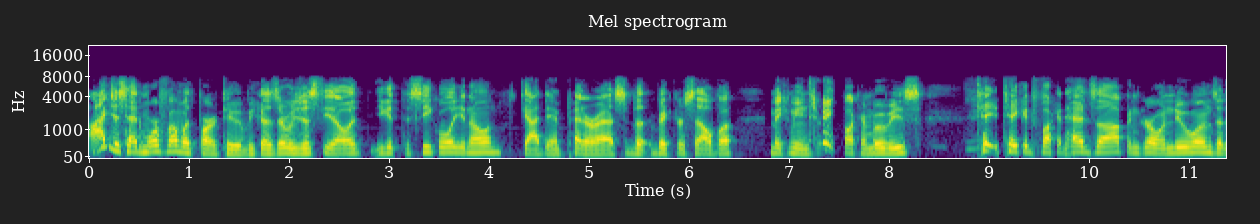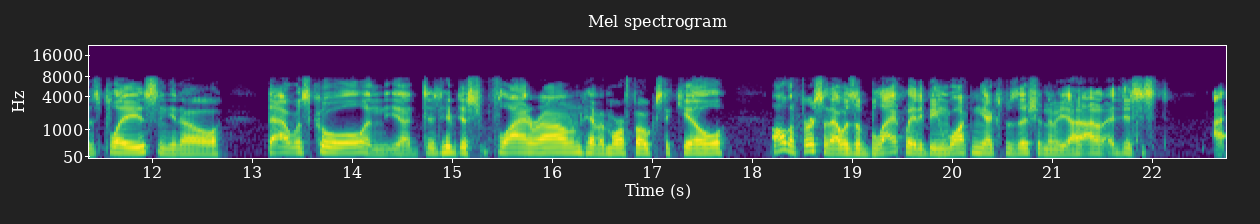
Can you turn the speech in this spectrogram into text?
I just had more fun with part two because there was just you know you get the sequel, you know, goddamn petter ass Victor Salva making me enjoy fucking movies, ta taking fucking heads up and growing new ones at his place, and you know that was cool, and you know just him just flying around, having more folks to kill. All the first of that was a black lady being walking exposition to me. I, I don't. It just, I,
